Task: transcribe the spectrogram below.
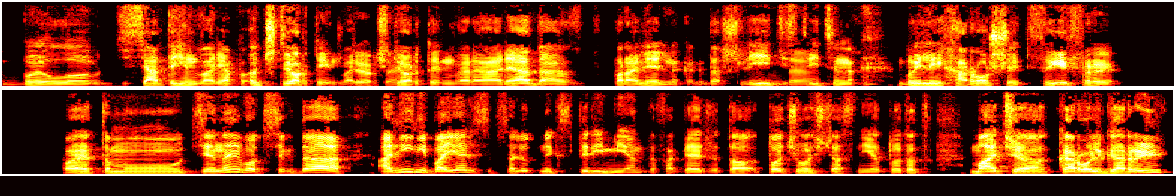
был 10 января, 4 января, 4, 4 января, да, параллельно, когда шли, да. действительно, были и хорошие цифры, Поэтому TNA вот всегда, они не боялись абсолютно экспериментов, опять же, то, то чего сейчас нету. Этот матч э, Король горы,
